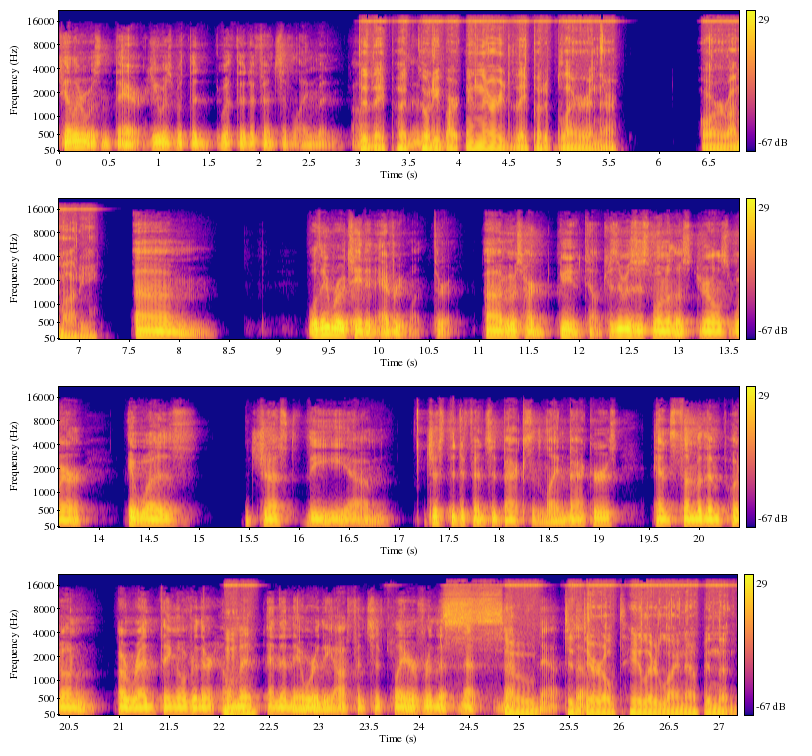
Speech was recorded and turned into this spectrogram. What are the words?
Taylor wasn't there. He was with the with the defensive lineman. Did they put Cody Barton in there, or did they put Blair in there, or Amadi? Um, well, they rotated everyone through. Um, it was hard to tell because it was just one of those drills where it was just the um, just the defensive backs and linebackers, and some of them put on a red thing over their helmet, mm-hmm. and then they were the offensive player for the, that. So that did so. Darrell Taylor line up in the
